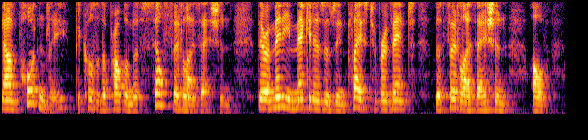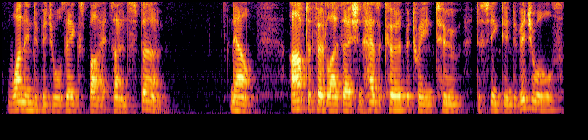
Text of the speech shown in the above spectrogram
Now importantly, because of the problem of self-fertilization, there are many mechanisms in place to prevent the fertilization of one individual's eggs by its own sperm. Now, after fertilization has occurred between two distinct individuals,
